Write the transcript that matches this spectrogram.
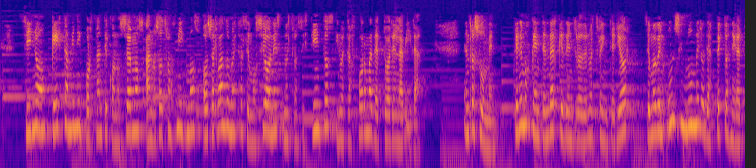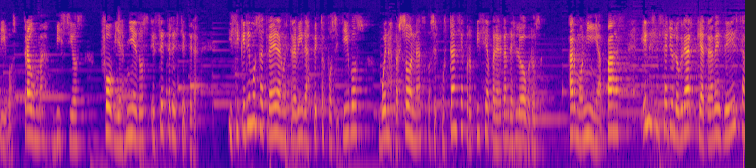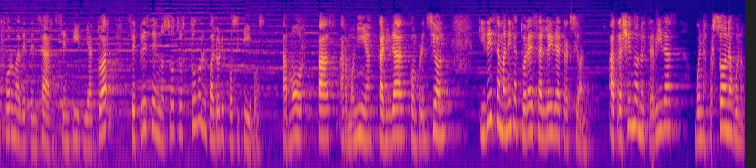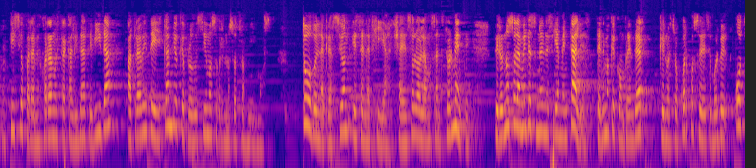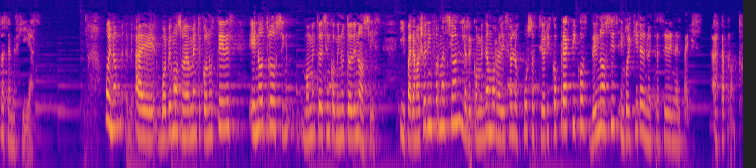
sino que es también importante conocernos a nosotros mismos observando nuestras emociones, nuestros instintos y nuestra forma de actuar en la vida. En resumen, tenemos que entender que dentro de nuestro interior se mueven un sinnúmero de aspectos negativos, traumas, vicios, fobias, miedos, etcétera, etcétera. Y si queremos atraer a nuestra vida aspectos positivos, buenas personas o circunstancias propicias para grandes logros, armonía, paz, es necesario lograr que a través de esa forma de pensar, sentir y actuar se exprese en nosotros todos los valores positivos, amor, paz, armonía, caridad, comprensión, y de esa manera actuará esa ley de atracción, atrayendo a nuestras vidas buenas personas, buenos propicios para mejorar nuestra calidad de vida a través del cambio que producimos sobre nosotros mismos. Todo en la creación es energía, ya eso lo hablamos anteriormente, pero no solamente son energías mentales, tenemos que comprender que nuestro cuerpo se desenvuelven otras energías. Bueno, eh, volvemos nuevamente con ustedes en otro momento de cinco minutos de Gnosis y para mayor información le recomendamos realizar los cursos teóricos prácticos de Gnosis en cualquiera de nuestras sedes en el país. Hasta pronto.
